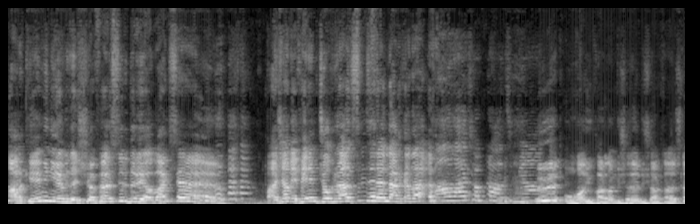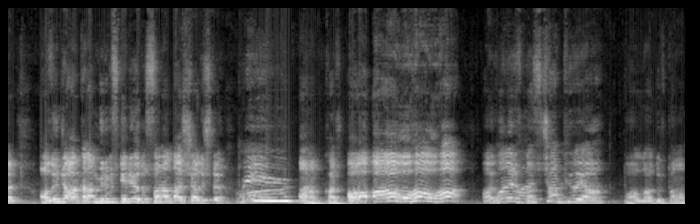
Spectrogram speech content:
arkaya biniyor bir de şoför sürdürüyor bak sen. Paşam efendim çok rahatsınız herhalde arkada. Vallahi çok rahatım ya. evet oha yukarıdan bir şeyler düşüyor arkadaşlar. Az önce arkadan minibüs geliyordu son anda aşağı düştü. Anam karşı. Aa, oha oha. Hayvan herif nasıl çarpıyor ya? Vallahi dur tamam.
